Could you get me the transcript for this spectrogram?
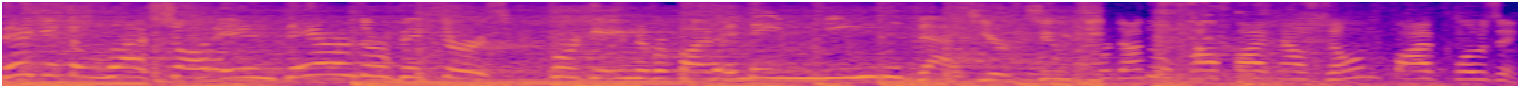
They get the last shot in. They are their victors for game number five, and they needed that here too. We're down to a top five now. Zone five closing.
